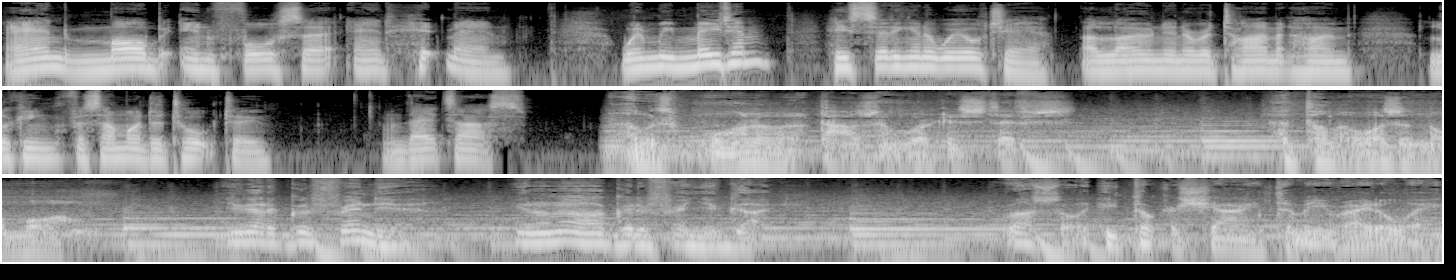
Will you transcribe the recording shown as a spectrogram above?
and mob enforcer and hitman. When we meet him, he's sitting in a wheelchair, alone in a retirement home, looking for someone to talk to. And that's us. I was one of a thousand working stiffs until I wasn't no more. You got a good friend here. You don't know how good a friend you got. Russell, he took a shine to me right away.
